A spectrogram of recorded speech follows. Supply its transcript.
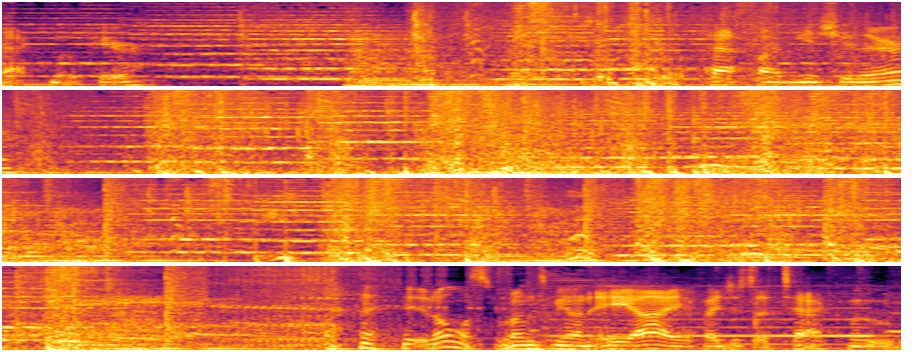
Back move here. Pathfinding issue there. it almost runs me on AI if I just attack move.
